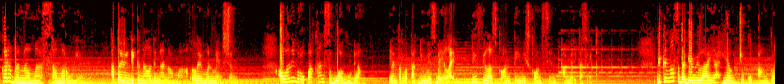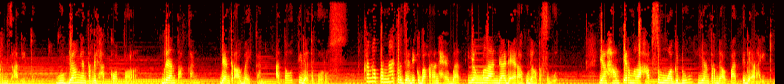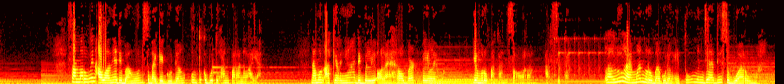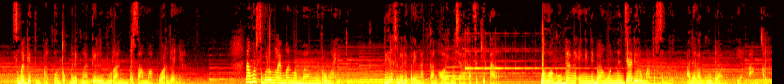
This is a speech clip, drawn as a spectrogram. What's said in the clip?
Angker bernama Summer Wind atau yang dikenal dengan nama Lemon Mansion awalnya merupakan sebuah gudang yang terletak di West Bay Lake di Vilas County, Wisconsin, Amerika Serikat. Dikenal sebagai wilayah yang cukup angker di saat itu. Gudang yang terlihat kotor, berantakan, dan terabaikan atau tidak terurus. Karena pernah terjadi kebakaran hebat yang melanda daerah gudang tersebut, yang hampir melahap semua gedung yang terdapat di daerah itu. Summerwind awalnya dibangun sebagai gudang untuk kebutuhan para nelayan. Namun akhirnya dibeli oleh Robert P. Lemon yang merupakan seorang arsitek. Lalu Lemon merubah gudang itu menjadi sebuah rumah sebagai tempat untuk menikmati liburan bersama keluarganya. Namun sebelum Lemon membangun rumah itu, dia sudah diperingatkan oleh masyarakat sekitar bahwa gudang yang ingin dibangun menjadi rumah tersebut adalah gudang yang angker.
